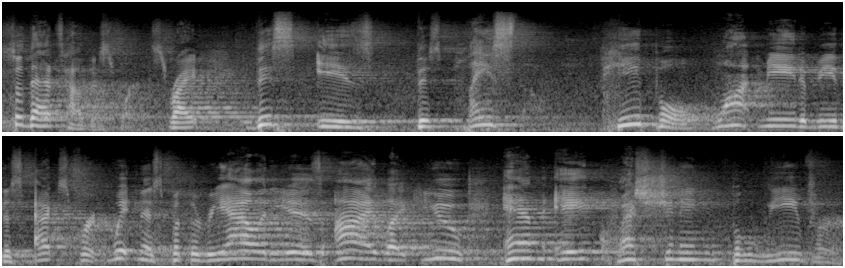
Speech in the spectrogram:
So that's how this works, right? This is this place, though. People want me to be this expert witness, but the reality is, I, like you, am a questioning believer.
